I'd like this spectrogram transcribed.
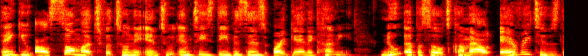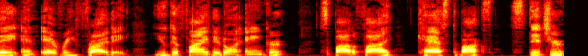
thank you all so much for tuning into MT Stevenson's Organic Honey. New episodes come out every Tuesday and every Friday. You can find it on Anchor, Spotify, Castbox, Stitcher,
